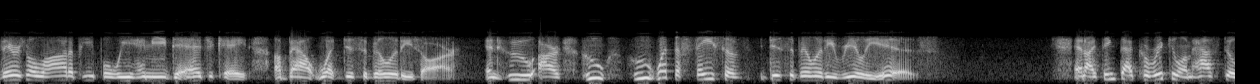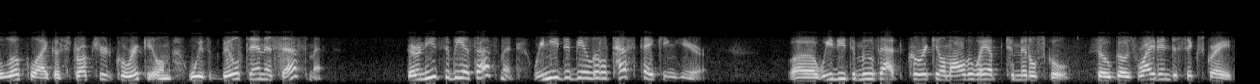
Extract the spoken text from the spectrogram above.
There's a lot of people we need to educate about what disabilities are and who are who who what the face of disability really is. And I think that curriculum has to look like a structured curriculum with built-in assessment. There needs to be assessment. We need to be a little test taking here. Uh, we need to move that curriculum all the way up to middle school. So it goes right into sixth grade.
